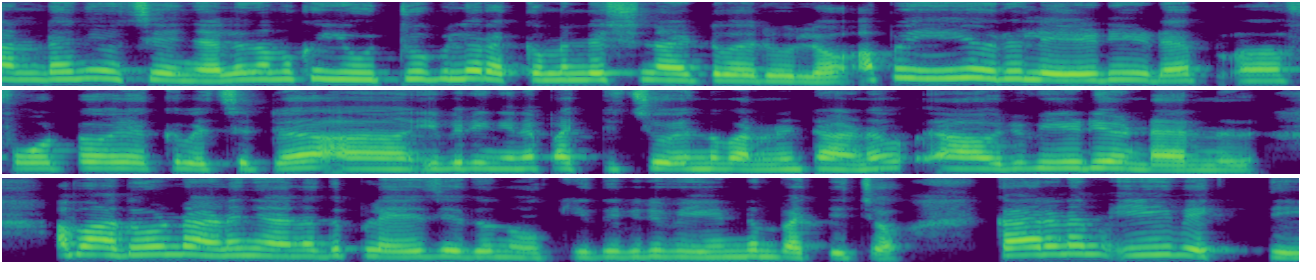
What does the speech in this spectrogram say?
കണ്ടെന്ന് വെച്ച് കഴിഞ്ഞാൽ നമുക്ക് യൂട്യൂബിൽ റെക്കമെൻഡേഷൻ ആയിട്ട് വരുമല്ലോ. അപ്പൊ ഈ ഒരു ലേഡിയുടെ ഫോട്ടോയൊക്കെ വെച്ചിട്ട് ഇവരിങ്ങനെ പറ്റിച്ചു എന്ന് പറഞ്ഞിട്ടാണ് ആ ഒരു വീഡിയോ ഉണ്ടായിരുന്നത്. അപ്പൊ അതുകൊണ്ടാണ് ഞാനത് പ്ലേ ചെയ്ത് നോക്കിയത് ഇവർ വീണ്ടും പറ്റിച്ചോ. കാരണം ഈ വ്യക്തി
